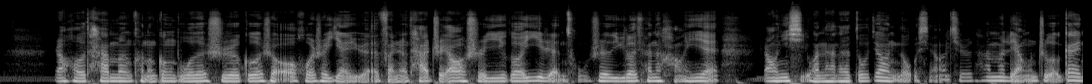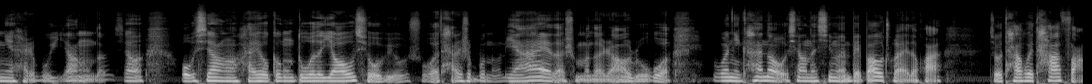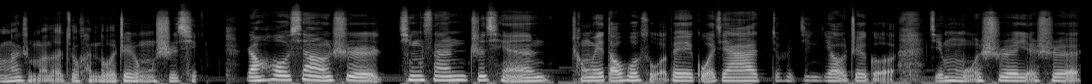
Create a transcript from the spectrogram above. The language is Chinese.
然后他们可能更多的是歌手或者是演员，反正他只要是一个艺人从事娱乐圈的行业，然后你喜欢他，他都叫你的偶像。其实他们两者概念还是不一样的。像偶像还有更多的要求，比如说他是不能恋爱的什么的。然后如果如果你看到偶像的新闻被爆出来的话，就他会塌房啊什么的，就很多这种事情。然后像是青三之前成为导火索，被国家就是禁掉这个节目模式，也是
